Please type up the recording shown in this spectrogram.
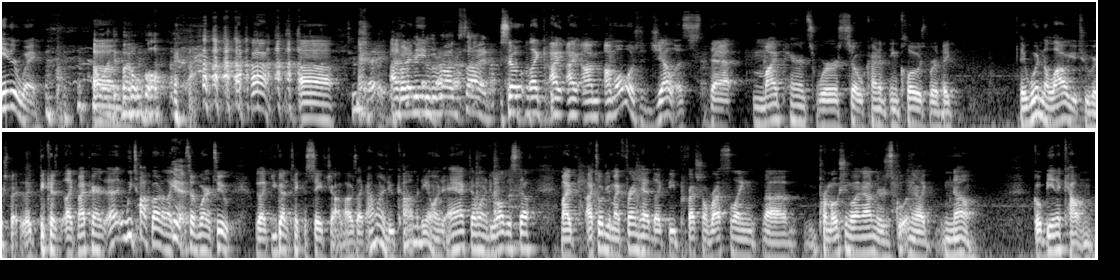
Either way, Oh, I hit my own ball. Touche. I But I hit it to mean- the wrong side. so like I, I I'm I'm almost jealous that my parents were so kind of enclosed where they they wouldn't allow you to respect like because like my parents we talked about it like Yeah. episode one or two like you got to take the safe job. I was like i want to do comedy i want to act i want to do all this stuff. My i told you my friend had like the professional wrestling uh, promotion going on there's a school and they're like no. Go be an accountant.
